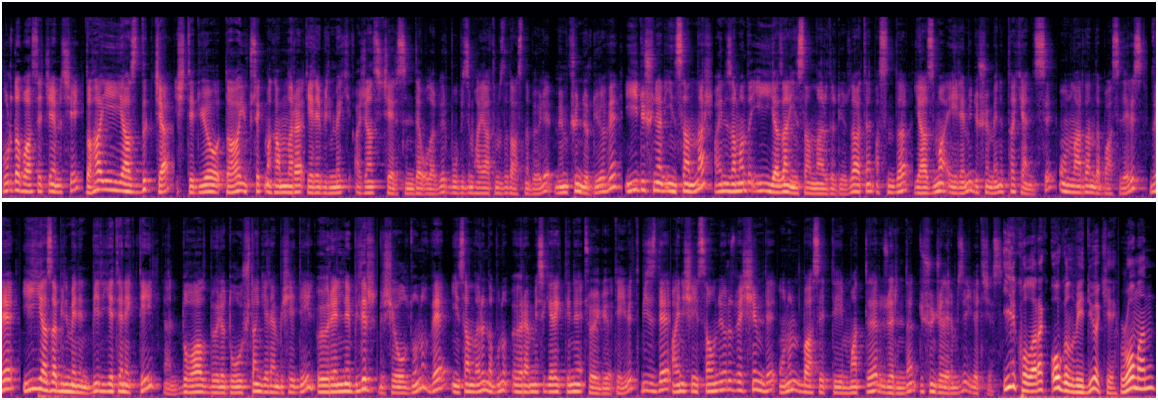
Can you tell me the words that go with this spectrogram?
Burada bahsedeceğimiz şey daha iyi yazdıkça işte diyor daha yüksek makamlara gelebilmek ajans içerisinde olabilir olabilir. Bu bizim hayatımızda da aslında böyle mümkündür diyor ve iyi düşünen insanlar aynı zamanda iyi yazan insanlardır diyor. Zaten aslında yazma eylemi düşünmenin ta kendisi. Onlardan da bahsederiz. Ve iyi yazabilmenin bir yetenek değil yani doğal böyle doğuştan gelen bir şey değil öğrenilebilir bir şey olduğunu ve insanların da bunu öğrenmesi gerektiğini söylüyor David. Biz de aynı şeyi savunuyoruz ve şimdi onun bahsettiği maddeler üzerinden düşüncelerimizi ileteceğiz. İlk olarak Ogilvy diyor ki Roman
